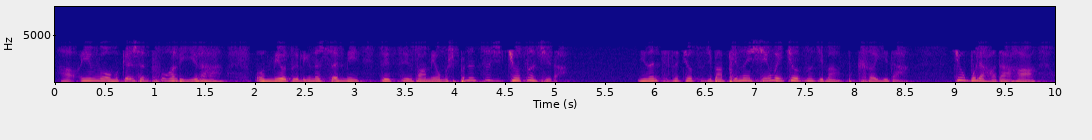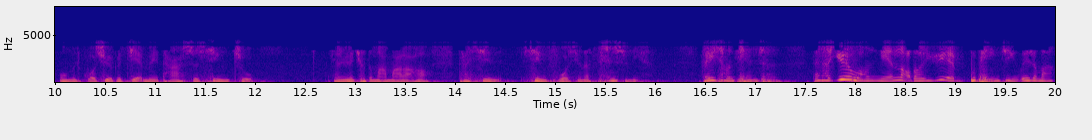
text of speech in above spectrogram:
好，因为我们跟神脱离了，我们没有这个灵的生命，所以这方面我们是不能自己救自己的。你能自己救自己吗？凭着行为救自己吗？不可以的，救不了的哈。我们过去有个姐妹，她是信主，像月秋的妈妈了哈，她信信佛信了三十年，非常虔诚，但她越往年老，的越不平静。为什么？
